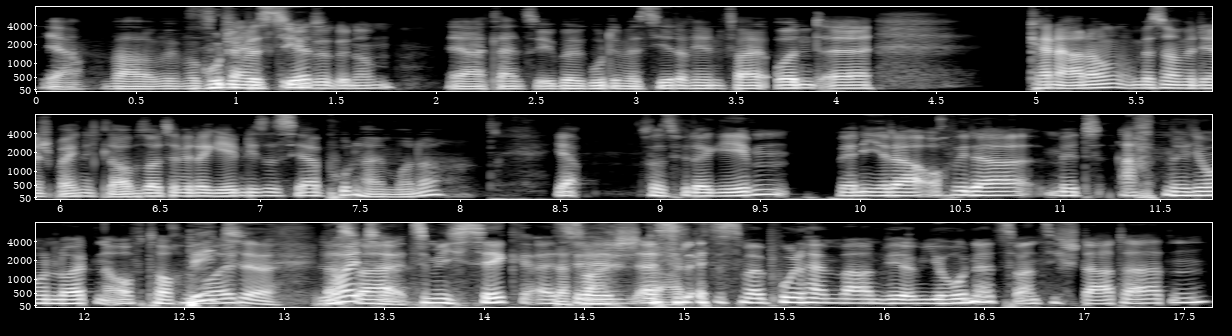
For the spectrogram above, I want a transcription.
ja, war, war gut investiert. Übel genommen. Ja, kleinste Übel, gut investiert auf jeden Fall. Und äh, keine Ahnung, müssen wir mit denen sprechen. Ich glaube, sollte wieder geben dieses Jahr Pulheim, oder? Soll es wieder geben. Wenn ihr da auch wieder mit 8 Millionen Leuten auftauchen wollt. Das Leute. war ziemlich sick, als wir als stark. letztes Mal Poolheim waren und wir irgendwie 120 Starter hatten.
